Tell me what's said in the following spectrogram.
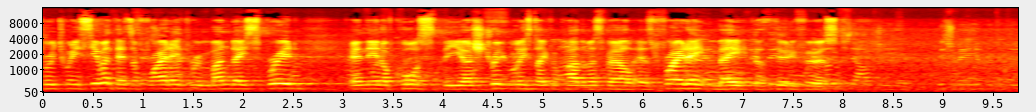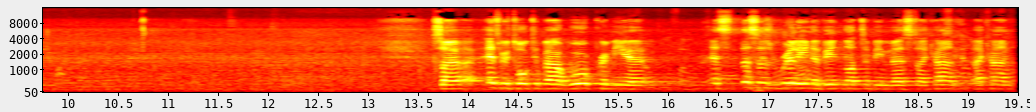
through 27th. That's a Friday through Monday spread. And then, of course, the uh, street release date for Path of the Mist is Friday, May the 31st. So as we talked about, world premiere this is really an event not to be missed. I can't, I can't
